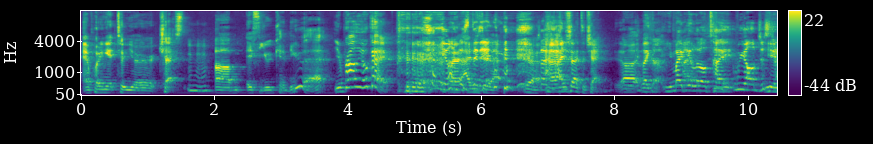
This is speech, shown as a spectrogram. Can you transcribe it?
and putting it to your chest. Mm-hmm. Um, if you can do that, you're probably okay. Elon just did it. that. Yeah, I, I just had to check. Uh, like you might be a little tight. We all just Yeah,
